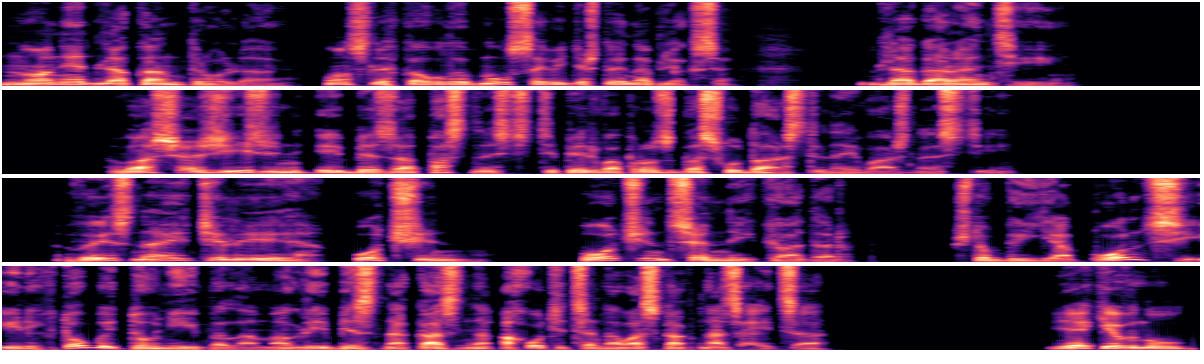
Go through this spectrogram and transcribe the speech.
но не для контроля. Он слегка улыбнулся, видя, что я напрягся. Для гарантии. Ваша жизнь и безопасность теперь вопрос государственной важности. Вы знаете ли, очень, очень ценный кадр, чтобы японцы или кто бы то ни было могли безнаказанно охотиться на вас, как на зайца. Я кивнул.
